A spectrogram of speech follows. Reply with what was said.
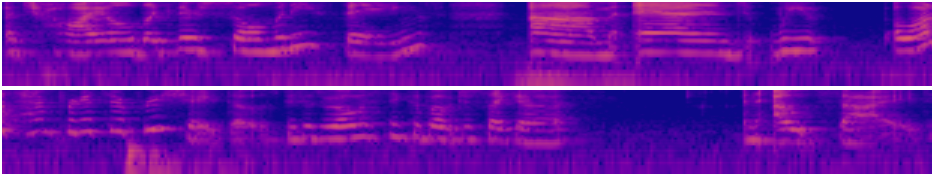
a child. Like there's so many things. Um, and we a lot of time forget to appreciate those because we always think about just like a an outside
